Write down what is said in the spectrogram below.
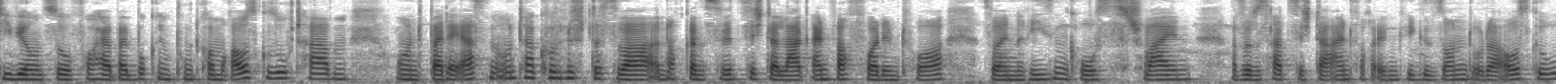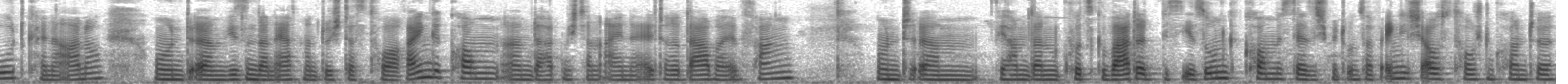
die wir uns so vorher bei booking.com rausgesucht haben. Und bei der ersten Unterkunft, das war noch ganz witzig, da lag einfach vor dem Tor so ein riesengroßes Schwein. Also das hat sich da einfach irgendwie gesonnt oder ausgeruht, keine Ahnung. Und ähm, wir sind dann erstmal durch das Tor reingekommen. Ähm, da hat mich dann eine ältere Dame empfangen. Und ähm, wir haben dann kurz gewartet, bis ihr Sohn gekommen ist, der sich mit uns auf Englisch austauschen konnte.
